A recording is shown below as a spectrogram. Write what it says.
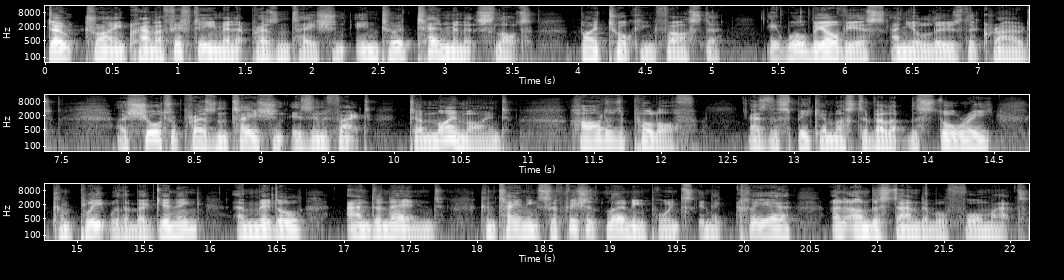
Don't try and cram a 15 minute presentation into a 10 minute slot by talking faster. It will be obvious and you'll lose the crowd. A shorter presentation is, in fact, to my mind, harder to pull off, as the speaker must develop the story, complete with a beginning, a middle, and an end, containing sufficient learning points in a clear and understandable format.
